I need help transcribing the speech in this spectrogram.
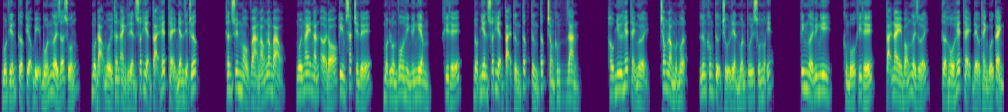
bốn phiến cửa kiệu bị bốn người dỡ xuống, một đạo ngồi thân ảnh liền xuất hiện tại hết thể nhân diện trước. Thân xuyên màu vàng nóng long bảo, ngồi ngay ngắn ở đó kim sắc trên ghế, một luồng vô hình uy nghiêm, khí thế, đột nhiên xuất hiện tại từng tấc từng tấc trong không gian. Hầu như hết thảy người, trong lòng một muộn, lưng không tự chủ liền muốn túi xuống một ít. Kinh người uy nghi, khủng bố khí thế, tại này bóng người dưới, tựa hồ hết thảy đều thành bối cảnh.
